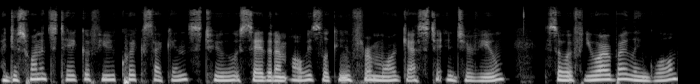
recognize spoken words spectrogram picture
I just wanted to take a few quick seconds to say that I'm always looking for more guests to interview. So if you are bilingual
